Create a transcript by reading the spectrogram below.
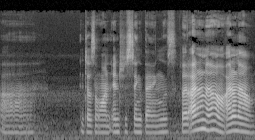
uh, doesn't want interesting things. But I don't know. I don't know.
